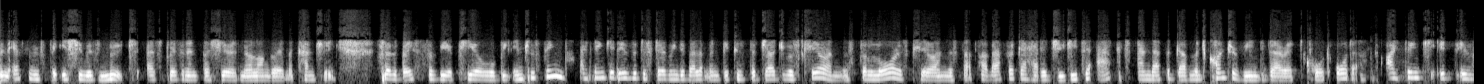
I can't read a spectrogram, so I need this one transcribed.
in essence, the issue is moot as President Bashir is no longer in the country. So the basis of the appeal will be interesting. I think it is a disturbing development because the judge was clear on this. The law is clear on this, that South Africa had a duty to act and that the government contravened a direct court order. I think it is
